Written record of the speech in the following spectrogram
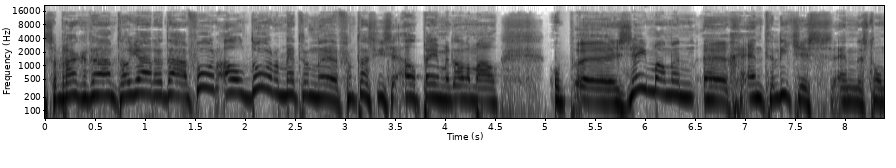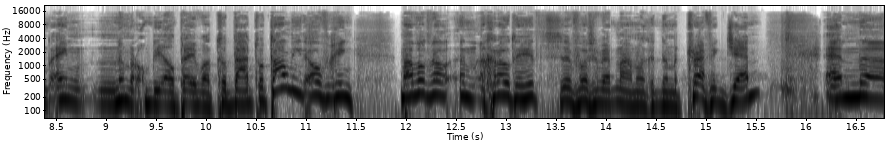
Ze braken het een aantal jaren daarvoor al door met een uh, fantastische LP met allemaal op uh, zeemannen uh, geënte liedjes. En er stond één nummer op die LP wat tot, daar totaal niet over ging. Maar wat wel een grote hit voor ze werd, namelijk het nummer Traffic Jam. En uh,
